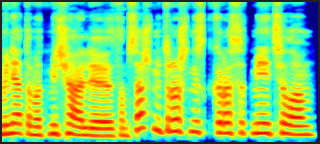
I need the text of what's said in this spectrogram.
меня там отмечали, там Саша Митрош несколько раз отметила,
